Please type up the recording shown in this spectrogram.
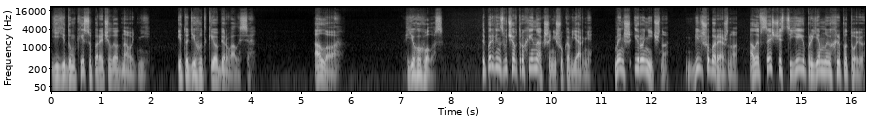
Її думки суперечили одна одній. І тоді гудки обірвалися. Алло. Його голос. Тепер він звучав трохи інакше, ніж у кав'ярні, менш іронічно, більш обережно, але все ще з цією приємною хрипотою.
